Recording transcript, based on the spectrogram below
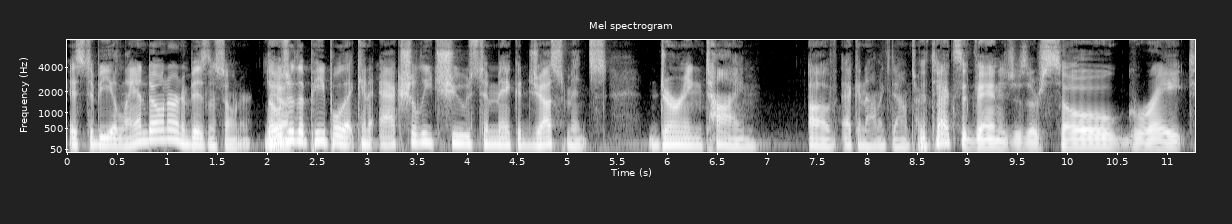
is to be a landowner and a business owner. Those Yeah. are the people that can actually choose to make adjustments during time of economic downturn. The tax advantages are so great.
